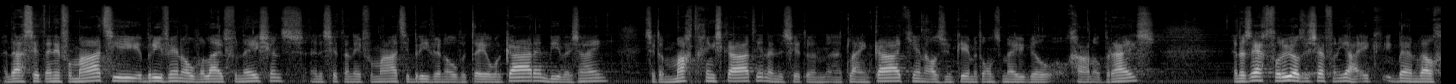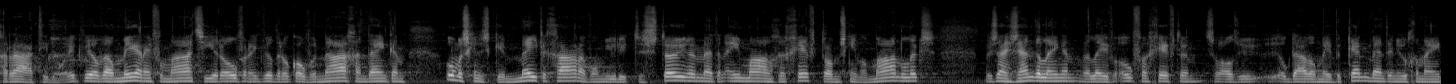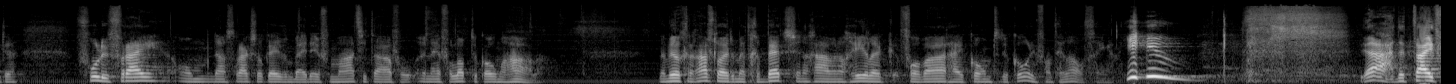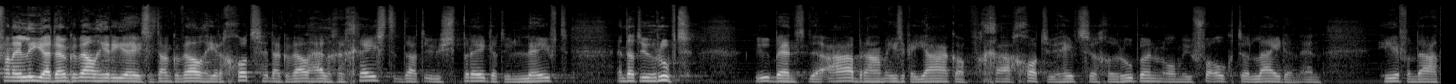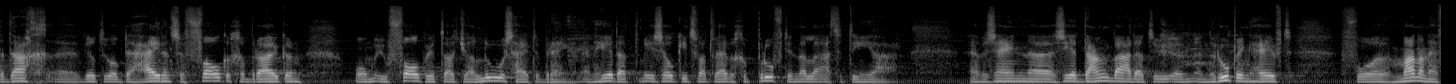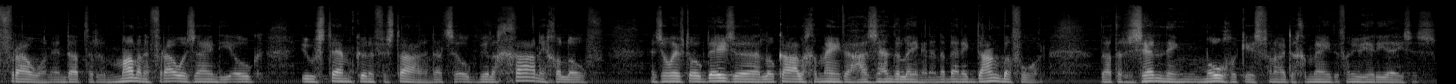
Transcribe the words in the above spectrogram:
En daar zit een informatiebrief in over Light for Nations. En er zit een informatiebrief in over Theo en Karen, wie wij zijn. Er zit een machtigingskaart in en er zit een, een klein kaartje. En als u een keer met ons mee wil gaan op reis. En dat is echt voor u als u zegt van ja, ik, ik ben wel geraakt hierdoor. Ik wil wel meer informatie hierover en ik wil er ook over na gaan denken. Om misschien eens een keer mee te gaan of om jullie te steunen met een eenmalige gift of misschien wel maandelijks. We zijn zendelingen, we leven ook van giften, zoals u ook daar wel mee bekend bent in uw gemeente. Voel u vrij om dan straks ook even bij de informatietafel een envelop te komen halen. Dan wil ik graag afsluiten met gebed en dan gaan we nog heerlijk voor waar hij komt, de koning van het heelal zingen. Joehoe! Ja, de tijd van Elia. Dank u wel, Heer Jezus. Dank u wel, Heer God. Dank u wel, Heilige Geest, dat u spreekt, dat u leeft en dat u roept. U bent de Abraham, Isaac en Jacob. God, u heeft ze geroepen om uw volk te leiden. En Heer, vandaag de dag uh, wilt u ook de heidense volken gebruiken om uw volk weer tot jaloersheid te brengen. En Heer, dat is ook iets wat we hebben geproefd in de laatste tien jaar. En we zijn uh, zeer dankbaar dat u een, een roeping heeft voor mannen en vrouwen. En dat er mannen en vrouwen zijn die ook uw stem kunnen verstaan. En dat ze ook willen gaan in geloof. En zo heeft ook deze lokale gemeente haar zendelingen. En daar ben ik dankbaar voor. Dat er zending mogelijk is vanuit de gemeente van uw Heer Jezus.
